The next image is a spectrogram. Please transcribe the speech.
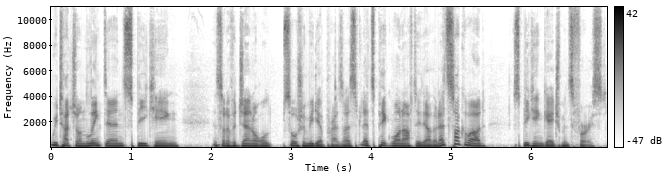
we touched on LinkedIn, speaking, and sort of a general social media presence. Let's, let's pick one after the other. Let's talk about speaking engagements first.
